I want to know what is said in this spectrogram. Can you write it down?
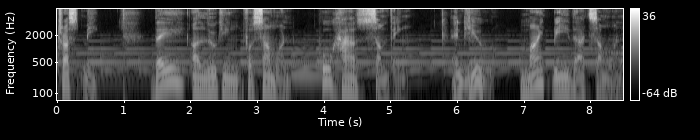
trust me, they are looking for someone who has something. And you might be that someone.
